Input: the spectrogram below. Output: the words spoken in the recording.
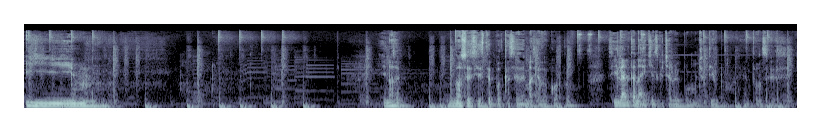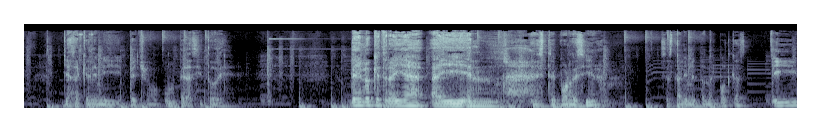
Y. no sé. No sé si este podcast sea demasiado corto. Si la neta nadie quiere escucharme por mucho tiempo. Entonces ya saqué de mi pecho un pedacito de de lo que traía ahí en este por decir se está alimentando el podcast y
